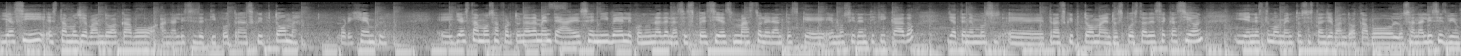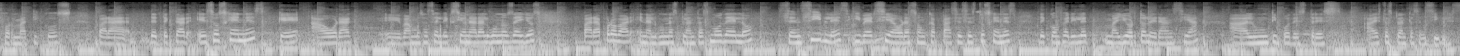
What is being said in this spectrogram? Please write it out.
Y así estamos llevando a cabo análisis de tipo transcriptoma, por ejemplo. Eh, ya estamos afortunadamente a ese nivel con una de las especies más tolerantes que hemos identificado. Ya tenemos eh, transcriptoma en respuesta de secación y en este momento se están llevando a cabo los análisis bioinformáticos para detectar esos genes que ahora eh, vamos a seleccionar algunos de ellos para probar en algunas plantas modelo sensibles y ver si ahora son capaces estos genes de conferirle mayor tolerancia a algún tipo de estrés a estas plantas sensibles.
